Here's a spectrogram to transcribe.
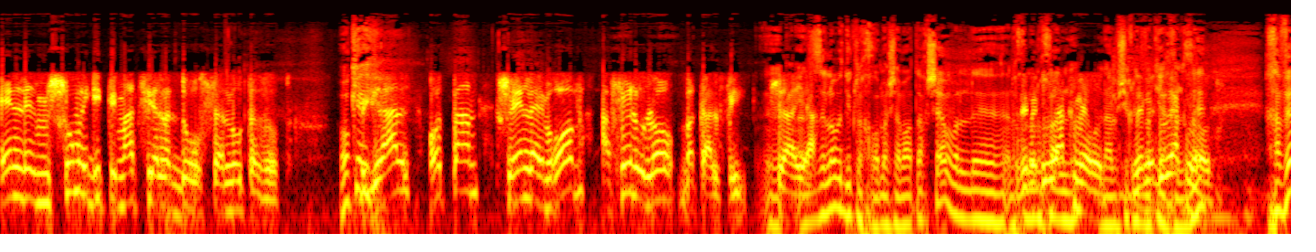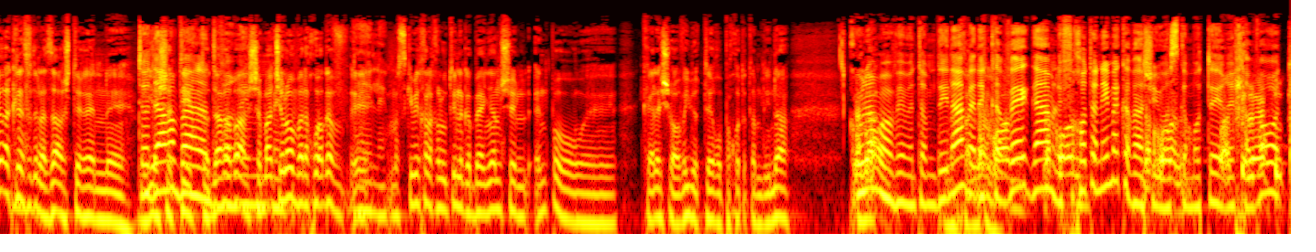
אין להם שום לגיטימציה לדורסנות הזאת. אוקיי. בגלל, עוד פעם, שאין להם רוב, אפילו לא בקלפי שהיה. זה לא בדיוק נכון מה שאמרת עכשיו, אבל אה, אנחנו לא נוכל מאוד. להמשיך להתווכח על זה. חבר הכנסת אלעזר שטרן, אה, תודה רבה על תודה רבה, שבת שלום, ואנחנו אגב אה, מסכים איתך לחלוטין לגבי העניין של אין פה כאלה שאוהבים יותר או פחות את המדינה. כולם נכון. אוהבים את המדינה, נכון, ונקווה נכון, גם, לפחות אני מקווה שיהיו הסכמות רחבות,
